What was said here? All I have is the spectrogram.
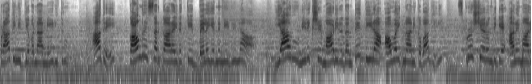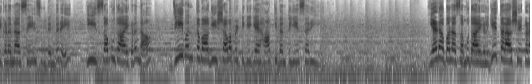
ಪ್ರಾತಿನಿಧ್ಯವನ್ನ ನೀಡಿದ್ರು. ಆದರೆ ಕಾಂಗ್ರೆಸ್ ಸರ್ಕಾರ ಇದಕ್ಕೆ ಬೆಲೆಯನ್ನು ನೀಡಲಿಲ್ಲ. ಯಾರು ನಿರೀಕ್ಷೆ ಮಾಡಿರದಂತೆ ತೀರಾ ಅವೈಜ್ಞಾನಿಕವಾಗಿ ಸ್ಪೃಶ್ಯರೊಂದಿಗೆ ಅಲೆಮಾರಿಗಳನ್ನ ಸೇರಿಸುವುದೆಂದರೆ ಈ ಸಮುದಾಯಗಳನ್ನ ಜೀವಂತವಾಗಿ ಶವಪೆಟ್ಟಿಗೆಗೆ ಹಾಕಿದಂತೆಯೇ ಸರಿ. ಎಡಬಲ ಸಮುದಾಯಗಳಿಗೆ ತಲಾ ಶೇಕಡ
